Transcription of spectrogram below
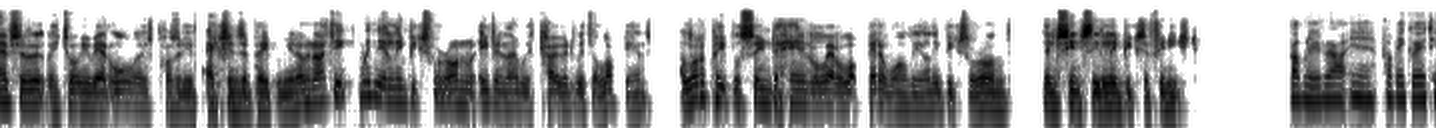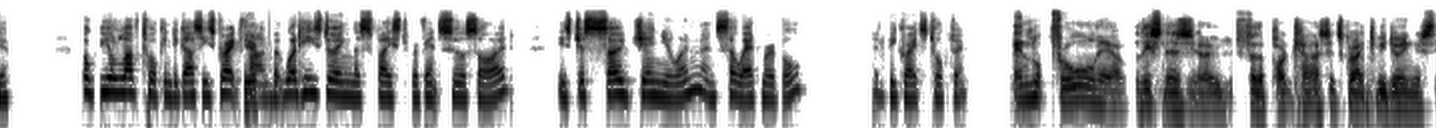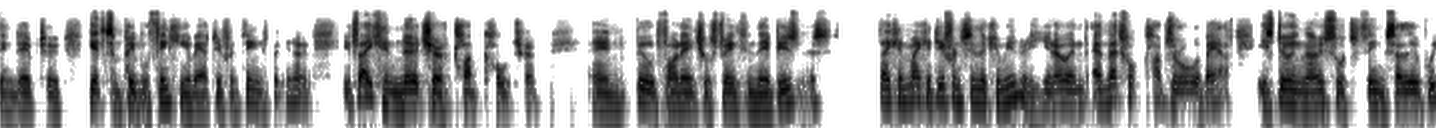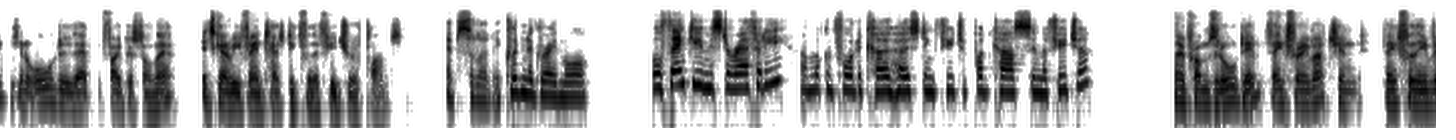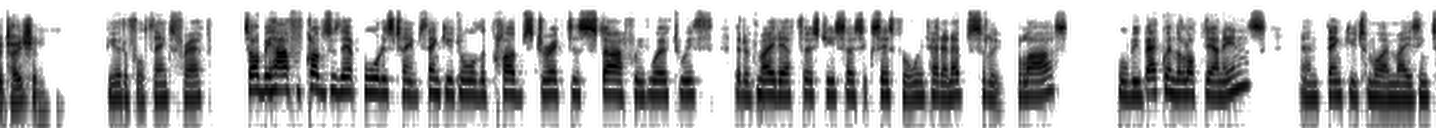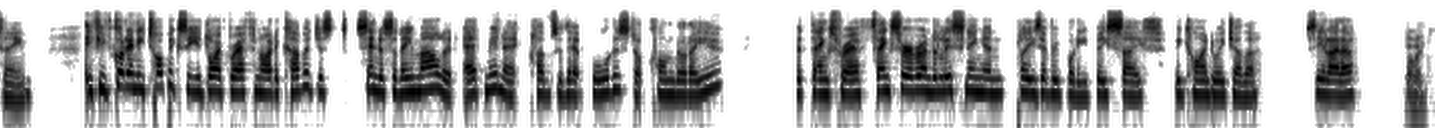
Absolutely, talking about all those positive actions of people, you know. And I think when the Olympics were on, even though with COVID, with the lockdowns, a lot of people seem to handle that a lot better while the Olympics were on than since the Olympics are finished. Probably right. Yeah, probably agree with you. Well, you'll love talking to Gus. He's great Yep. fun, but what he's doing in the space to prevent suicide is just so genuine and so admirable. It'd be great to talk to him. And look, for all our listeners, you know, for the podcast, it's great to be doing this thing, Deb, to get some people thinking about different things. But, you know, if they can nurture club culture and build financial strength in their business, they can make a difference in the community, you know, and, and that's what clubs are all about, is doing those sorts of things. So if we can all do that and focus on that, it's going to be fantastic for the future of clubs. Absolutely. Couldn't agree more. Well, thank you, Mr. Rafferty. I'm looking forward to co hosting future podcasts in the future. No problems at all, Deb. Thanks very much. And thanks for the invitation. Beautiful. Thanks, Raf. So, on behalf of Clubs Without Borders team, thank you to all the clubs, directors, staff we've worked with that have made our first year so successful. We've had an absolute blast. We'll be back when the lockdown ends. And thank you to my amazing team. If you've got any topics that you'd like Raf and I to cover, just send us an email at admin at clubswithoutborders.com.au. But thanks, Raf. Thanks for everyone to listening. And please, everybody, be safe, be kind to each other. See you later. Bye.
